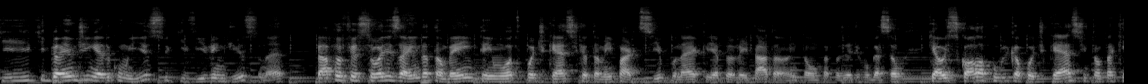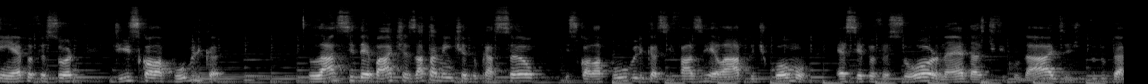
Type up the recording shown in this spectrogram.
que, que ganham dinheiro com isso e que vivem disso, né? Para professores ainda também tem um outro podcast que eu também participo, né? Queria aproveitar então para fazer a divulgação, que é o Escola Pública Podcast. Então para quem é professor de escola pública, lá se debate exatamente educação, escola pública, se faz relato de como é ser professor, né, das dificuldades, de tudo para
